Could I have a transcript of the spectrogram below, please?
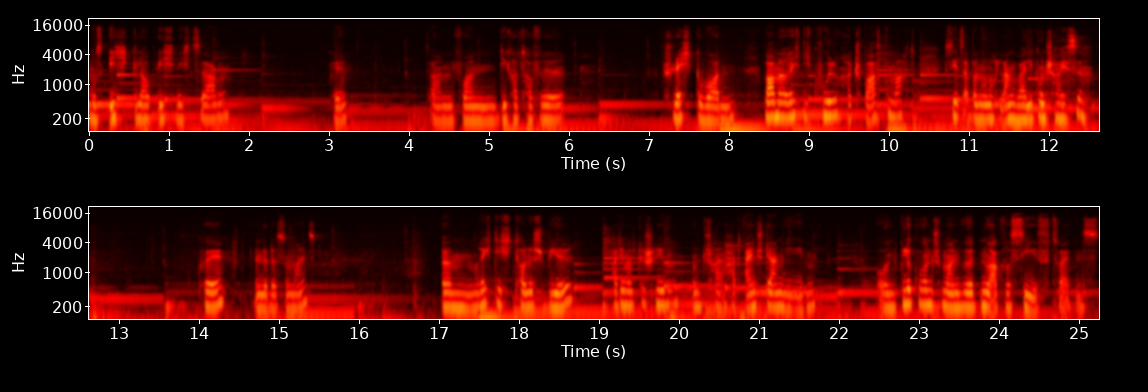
Muss ich, glaube ich, nichts sagen. Okay. Dann von Die Kartoffel. Schlecht geworden. War mal richtig cool, hat Spaß gemacht. Ist jetzt aber nur noch langweilig und scheiße. Okay, wenn du das so meinst. Ähm, richtig tolles Spiel hat jemand geschrieben und hat einen Stern gegeben. Und Glückwunsch, man wird nur aggressiv. Zweitens.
